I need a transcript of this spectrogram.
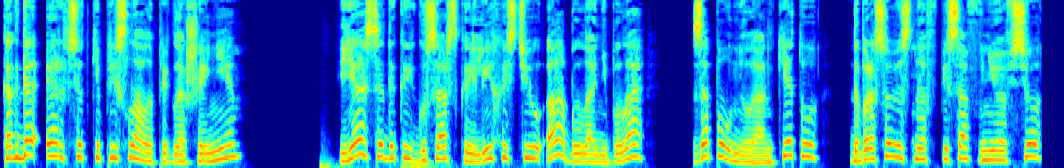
Когда Эр все-таки прислала приглашение, я с эдакой гусарской лихостью, а была не была, заполнила анкету, добросовестно вписав в нее все,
